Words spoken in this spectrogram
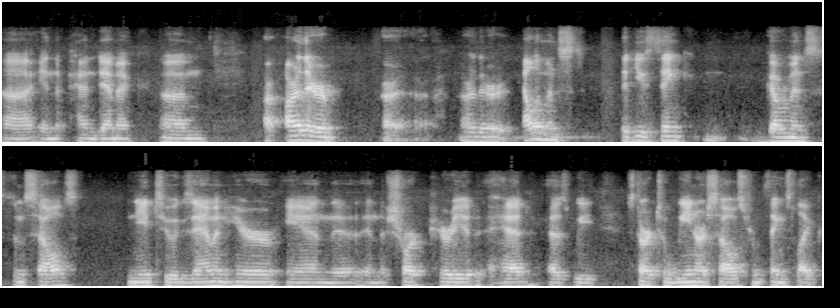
uh, in the pandemic. Um, are, are there are, are there elements that you think governments themselves need to examine here in the in the short period ahead as we start to wean ourselves from things like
